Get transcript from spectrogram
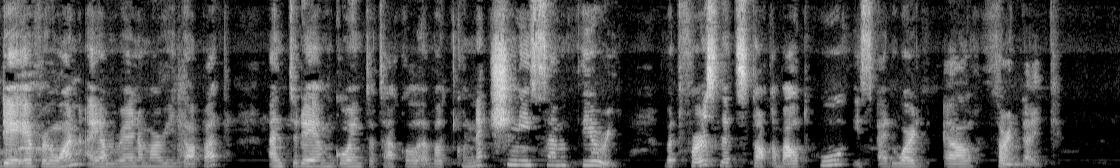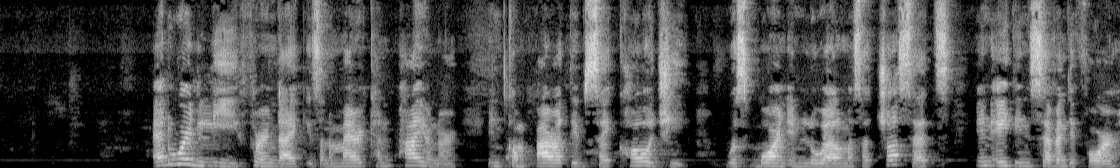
day everyone, I am Reyna Marie Dapat and today I'm going to tackle about connectionism theory. But first, let's talk about who is Edward L. Thorndike. Edward Lee Thorndike is an American pioneer in comparative psychology, was born in Lowell, Massachusetts in 1874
